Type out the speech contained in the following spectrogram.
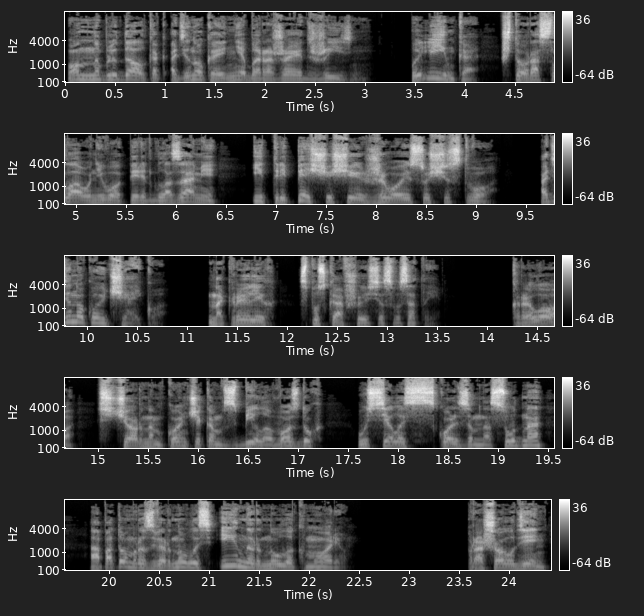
Он наблюдал, как одинокое небо рожает жизнь. Пылинка, что росла у него перед глазами, и трепещущее живое существо, одинокую чайку, на крыльях, спускавшуюся с высоты. Крыло с черным кончиком взбило воздух, уселось скользом на судно, а потом развернулось и нырнуло к морю. Прошел день,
